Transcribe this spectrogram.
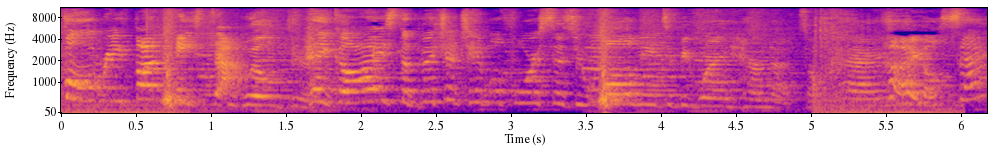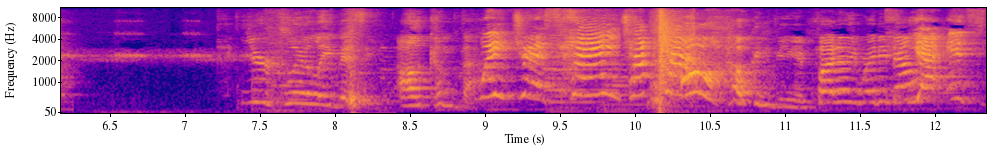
full refund ASAP. Will do. Hey guys, the bitch at table four says you all need to be wearing hairnets, okay? Hi, all set? You're clearly busy. I'll come back. Waitress, hey, check out. Oh, how convenient. Finally ready now? Yeah, it's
